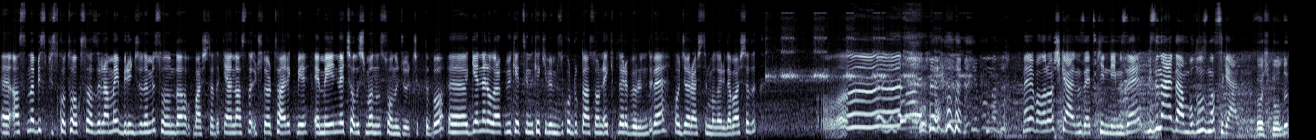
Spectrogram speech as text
Ee, aslında biz Psikotalks'a hazırlanmaya birinci dönemin sonunda başladık. Yani aslında 3-4 aylık bir emeğin ve çalışmanın sonucu çıktı bu. Ee, genel olarak büyük etkinlik ekibimizi kurduktan sonra ekiplere bölündük ve hoca araştırmalarıyla başladık. Merhabalar, hoş geldiniz etkinliğimize. Bizi nereden buldunuz, nasıl geldiniz? Hoş bulduk.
